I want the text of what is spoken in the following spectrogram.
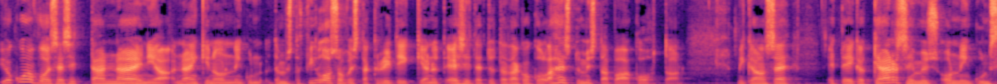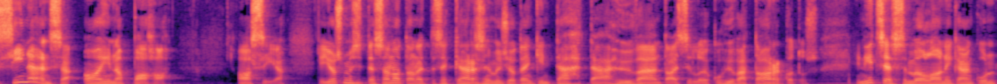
joku voisi esittää näin, ja näinkin on niin kuin tämmöistä filosofista kritiikkiä nyt esitetty tätä koko lähestymistapaa kohtaan, mikä on se, että eikö kärsimys ole niin kuin sinänsä aina paha – asia. Ja jos me sitten sanotaan, että se kärsimys jotenkin tähtää hyvään tai sillä on joku hyvä tarkoitus, niin itse asiassa me ollaan ikään kuin,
